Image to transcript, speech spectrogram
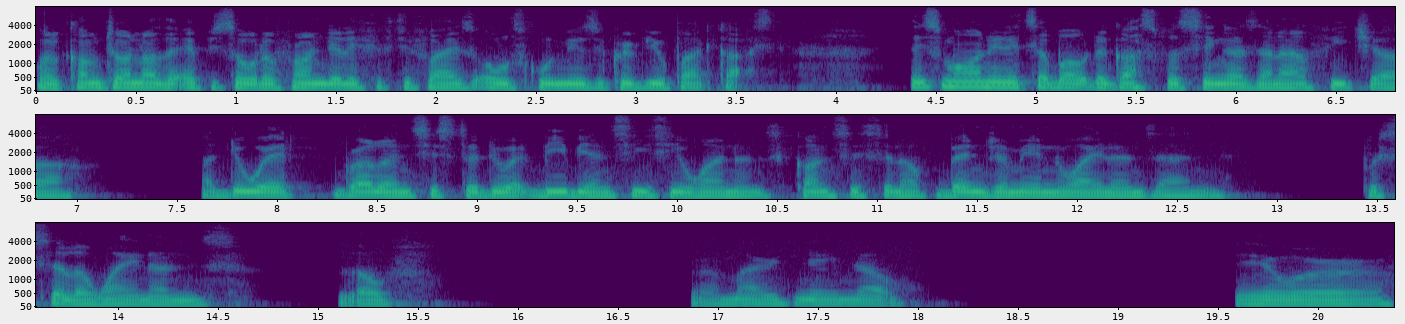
Welcome to another episode of Daily 55's Old School Music Review Podcast. This morning it's about the gospel singers, and I'll feature a duet, brother and sister duet, Bebe and Cece Winans, consisting of Benjamin Winans and Priscilla Winans. Love. Her married name now. They were,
